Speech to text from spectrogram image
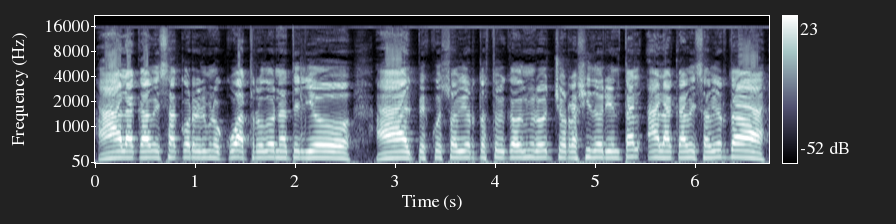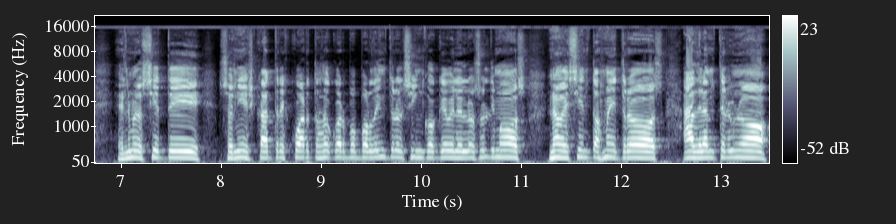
A la cabeza corre el número 4 Donatelio. Al pescuezo abierto está ubicado el número 8 Rashido Oriental. A la cabeza abierta el número 7 Sonieska, 3 cuartos de cuerpo por dentro. El 5 Kebel en los últimos 900 metros. Adelante el 1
